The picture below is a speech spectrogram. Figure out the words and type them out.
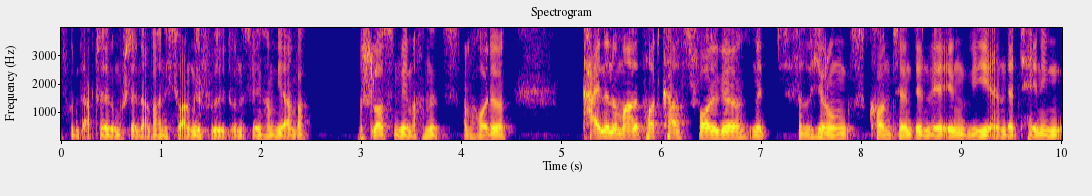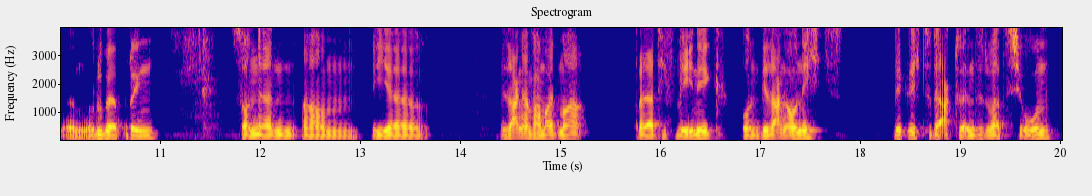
aufgrund der aktuellen Umstände einfach nicht so angefühlt. Und deswegen haben wir einfach beschlossen, wir machen jetzt einfach heute keine normale Podcast-Folge mit Versicherungskontent, den wir irgendwie entertaining ähm, rüberbringen, sondern ähm, wir, wir sagen einfach heute mal relativ wenig und wir sagen auch nichts wirklich zu der aktuellen Situation,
